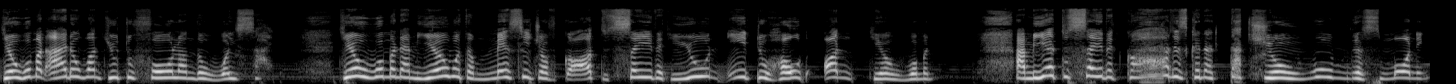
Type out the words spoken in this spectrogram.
Dear woman, I don't want you to fall on the wayside. Dear woman, I'm here with a message of God to say that you need to hold on, dear woman. I'm here to say that God is to touch your womb this morning.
